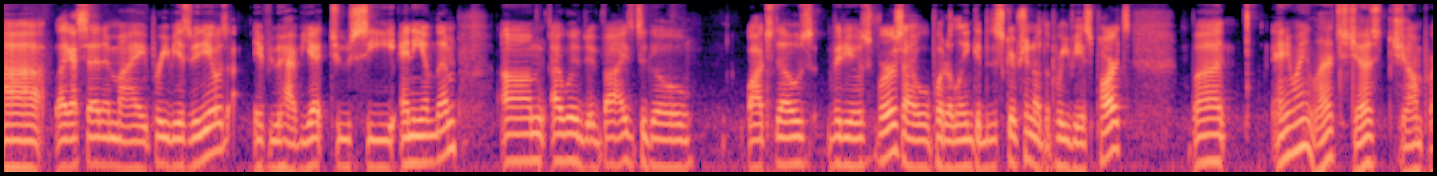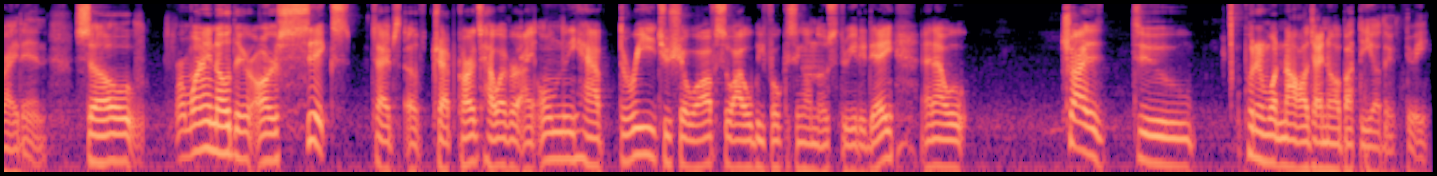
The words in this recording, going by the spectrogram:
Uh, like I said in my previous videos, if you have yet to see any of them, um, I would advise to go watch those videos first. I will put a link in the description of the previous parts. But anyway, let's just jump right in. So from what I know, there are six types of trap cards. However, I only have three to show off, so I will be focusing on those three today, and I will try to put in what knowledge I know about the other three.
